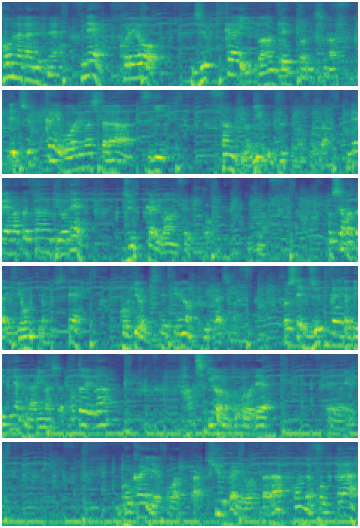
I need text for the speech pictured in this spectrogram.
こんな感じですね。でこれを10回ワンセットにします。で10回終わりましたら次3キロに移ってます僕は。でまた3キロで10回ワンセットいきます。そしたらまた4キロにして5キロにしてっていうのを繰り返します。そして10回ができなくなりました。例えば8キロのところで、5回で終わった9回で終わったら今度はそこから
